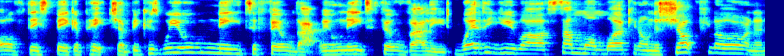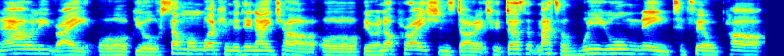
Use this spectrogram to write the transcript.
of this bigger picture because we all need to feel that. We all need to feel valued. Whether you are someone working on the shop floor on an hourly rate, or you're someone working within HR, or you're an operations director, it doesn't matter. We all need to feel part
